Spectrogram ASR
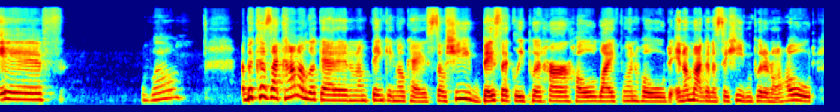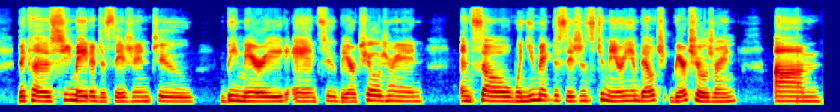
if well, because I kind of look at it and I'm thinking, okay, so she basically put her whole life on hold. And I'm not going to say she even put it on hold because she made a decision to be married and to bear children. And so when you make decisions to marry and bear, children, um,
